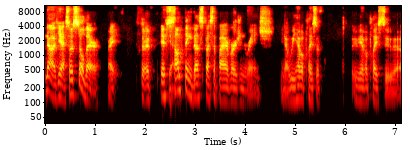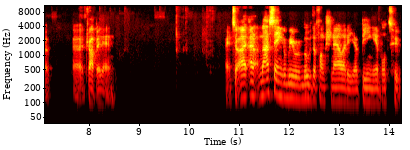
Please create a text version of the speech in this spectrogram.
No, yeah, so it's still there, right? So if, if Yeah. something does specify a version range, you know, we have a place of we have a place to uh, uh, drop it in. Right. So I, I'm not saying we remove the functionality of being able to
